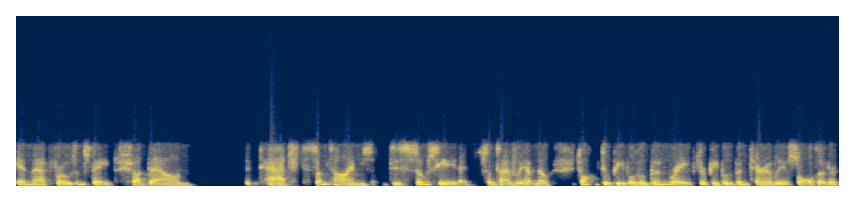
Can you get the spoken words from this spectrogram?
in that frozen state, shut down, detached, sometimes dissociated. Sometimes we have no talk to people who've been raped or people who've been terribly assaulted, or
